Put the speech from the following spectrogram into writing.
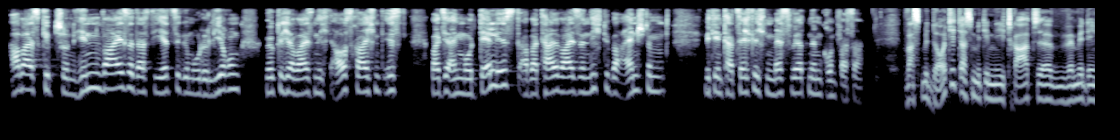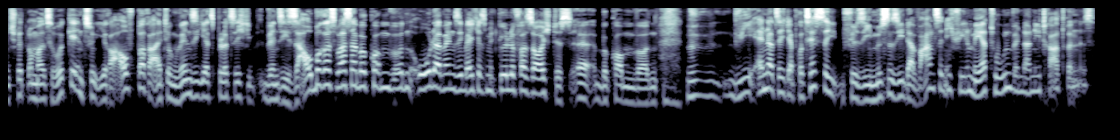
Aber es gibt schon Hinweise, dass die jetzige Modellierung möglicherweise nicht ausreichend ist, weil sie ein Modell ist, aber teilweise nicht übereinstimmt mit den tatsächlichen Messwerten im Grundwasser. Was bedeutet das mit dem Nitrat, äh, wenn wir den Schritt nochmal zurückgehen zu Ihrer Aufbereitung, wenn Sie jetzt plötzlich, wenn Sie sauberes Wasser bekommen würden oder wenn Sie welches mit Gülle verseuchtes äh, bekommen würden? Wie ändert sich der Prozess für Sie? Müssen Sie da wahnsinnig viel mehr tun, wenn da Nitrat drin ist?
